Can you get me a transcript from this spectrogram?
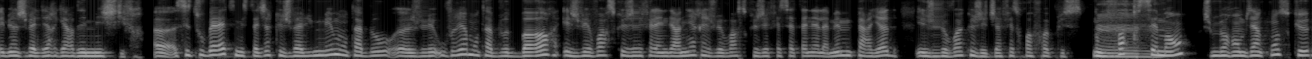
Eh bien, je vais aller regarder mes chiffres. c'est tout bête, mais c'est-à-dire que je vais allumer mon tableau, je vais ouvrir mon tableau de bord et je vais voir ce que j'ai fait l'année dernière et je vais voir ce que j'ai fait cette année à la même période. Et je vois que j'ai déjà fait trois fois plus. Donc, mmh. forcément, je me rends bien compte que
